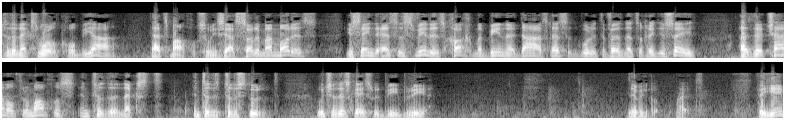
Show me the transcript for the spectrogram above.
to the next world called Biyah, that's Malchus. So when you say Asara Mamoris, you're saying the Esses Sfiris, Chachma, Bina, Das, Chesed, Gura, Tefes, Netzach, you say, as they're channeled through Malchus into the next, into the, to the student, which in this case would be Bria. There we go, right. There we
